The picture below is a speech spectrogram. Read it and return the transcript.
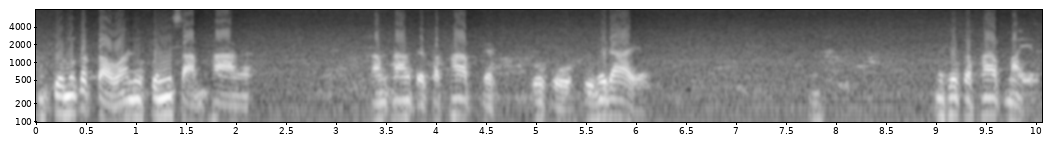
บางตัวมันก็เก่าอะนี่ตัวนี้สามทางอะสามทางแต่สภาพแบบโอ้โหดูไม่ได้อะไม่ใช่สภาพใหม่อะ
